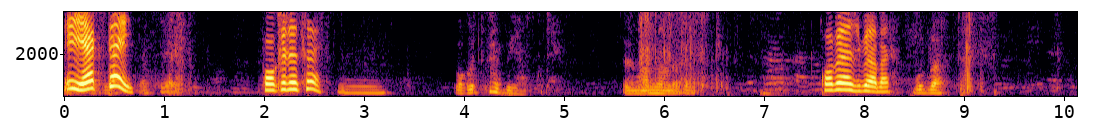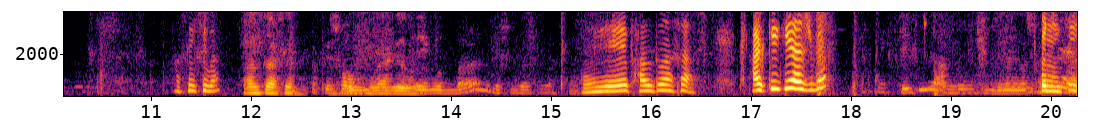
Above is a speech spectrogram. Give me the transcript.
এই একটাই পকেট আছে পকেট থাকবে কবে আসবে আবার বুধবার আসে কি বা হে ফালতু আসা আর কি কি আসবে নাকি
